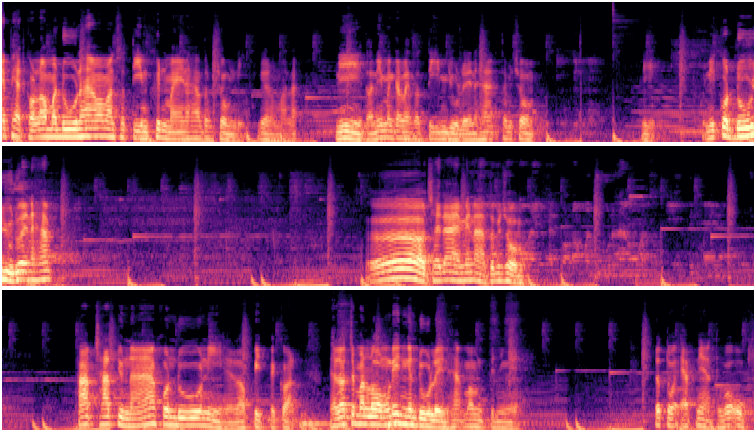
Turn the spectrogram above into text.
iPad ของเรามาดูนะฮะว่ามันสตรีมขึ้นไหมนะครับท่านผู้ชมนี่เลื่อนออกมาแล้วนี่ตอนนี้มันกำลังสตรีมอยู่เลยนะฮะท่านผู้ชมนี่วันนี้กดดูอยู่ด้วยนะครับ เออใช้ได้ไหมนะท่านผู้ชม ภาพชัดอยู่นะ คนดูนี่เดี๋ยวเราปิดไปก่อนเดี๋ยวเราจะมาลองเล่นกันดูเลยนะฮะว่ามันเป็นยังไงเจ้าตัวแอปเนี่ยถือว่าโอเค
